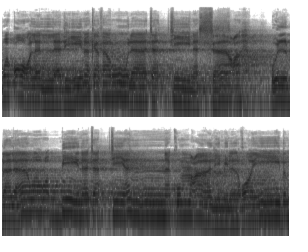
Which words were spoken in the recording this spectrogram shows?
وقال الذين كفروا لا تأتين الساعة قل بلى وربي لتأتينكم عالم الغيب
